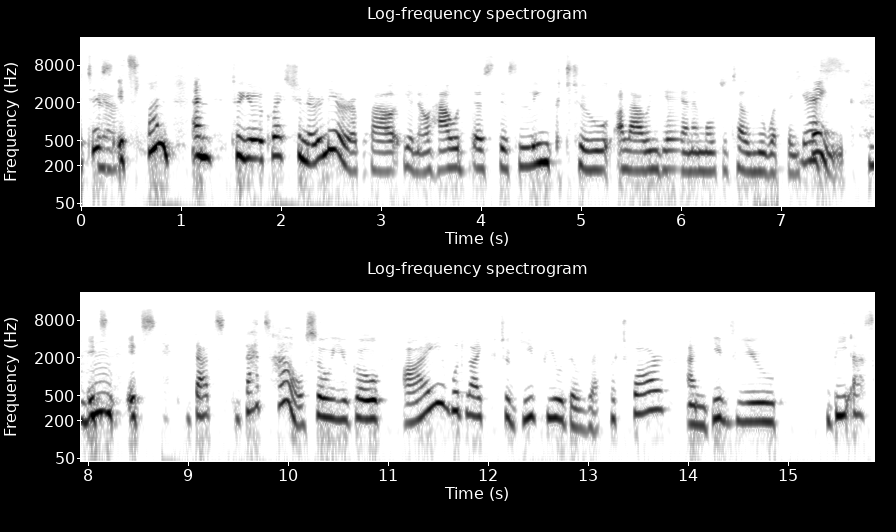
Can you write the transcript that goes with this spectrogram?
It is. Yeah. It's fun. And to your question earlier about, you know, how does this link to allowing the animal to tell you what they yes. think? Mm-hmm. It's it's that's that's how. So you go, I would like to give you the repertoire and give you be as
